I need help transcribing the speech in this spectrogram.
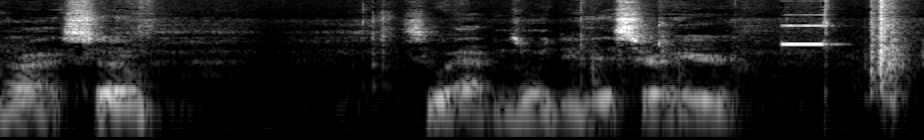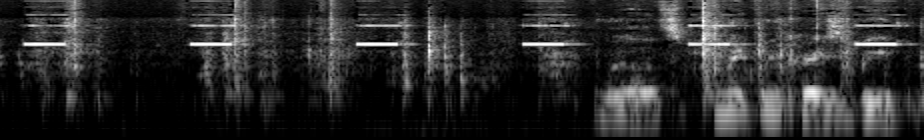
All right, so see what happens when we do this right here. Well, it's making a crazy beep.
